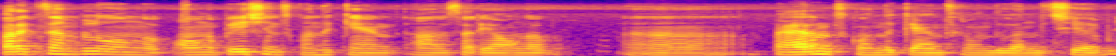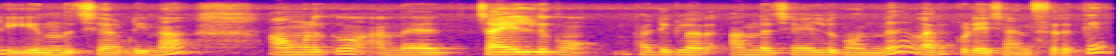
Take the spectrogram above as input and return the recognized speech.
for example அவங்க அவங்க பேஷண்ட்ஸ்க்கு வந்து கேன் சாரி அவங்க பேரண்ட்ஸ்க்கு வந்து கேன்சர் வந்து வந்துச்சு அப்படி இருந்துச்சு அப்படின்னா அவங்களுக்கும் அந்த சைல்டுக்கும் பர்டிகுலர் அந்த சைல்டுக்கும் வந்து வரக்கூடிய சான்ஸ் இருக்குது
